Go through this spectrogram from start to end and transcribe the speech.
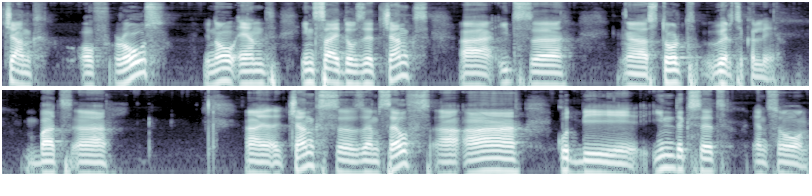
chunk of rows you know, and inside of that chunks, uh, it's uh, uh, stored vertically. But chunks themselves are could be indexed and so on.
